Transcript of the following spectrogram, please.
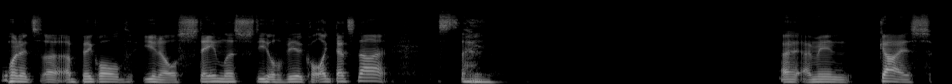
when it's a, a big old, you know, stainless steel vehicle. Like that's not. I, I mean, guys,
